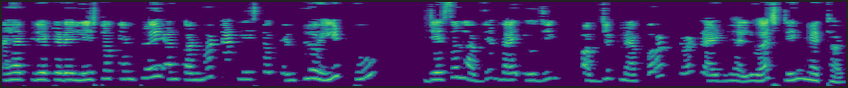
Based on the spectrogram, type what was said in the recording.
I have created a list of employee and convert that list of employee to JSON object by using object mapper dot write value as string method.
